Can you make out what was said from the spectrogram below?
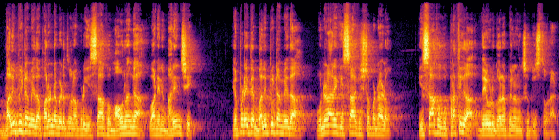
బలిపీఠం మీద పరుండబెడుతున్నప్పుడు ఇస్సాకు మౌనంగా వాటిని భరించి ఎప్పుడైతే బలిపీఠం మీద ఉండడానికి ఇస్సాకు ఇష్టపడ్డాడో ఇస్సాకుకు ప్రతిగా దేవుడు గొర్రెపిల్లను చూపిస్తున్నాడు.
